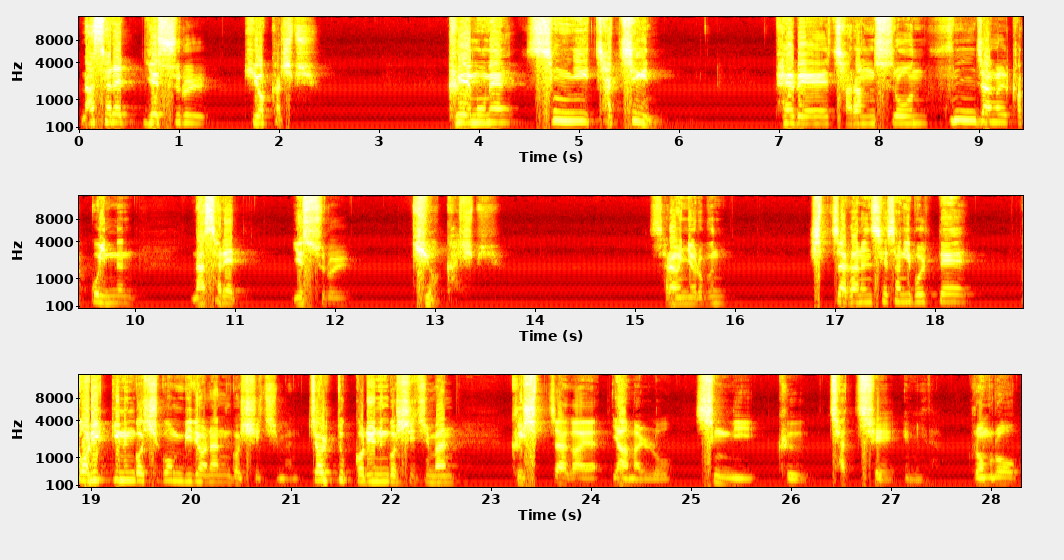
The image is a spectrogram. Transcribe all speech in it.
나사렛 예수를 기억하십시오. 그의 몸에 승리 자체인 패배의 자랑스러운 훈장을 갖고 있는 나사렛 예수를 기억하십시오. 사랑하는 여러분, 십자가는 세상이 볼 때 꺼리끼는 것이고 미련한 것이지만 쩔뚝거리는 것이지만 그 십자가야말로 승리 그 자체입니다. 그러므로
